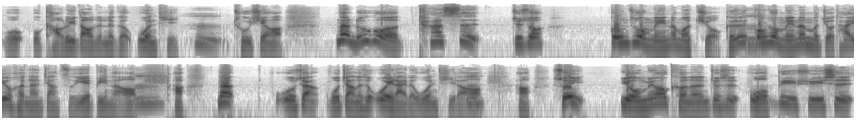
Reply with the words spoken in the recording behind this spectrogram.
我我考虑到的那个问题嗯出现哦。嗯、那如果他是就是说。工作没那么久，可是工作没那么久，他又很难讲职业病了哦。好，那我想我讲的是未来的问题了哦。好，所以有没有可能就是我必须是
